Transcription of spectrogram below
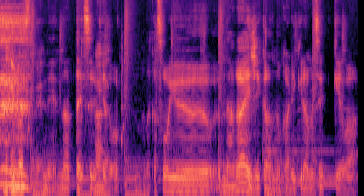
ありますね。ね、なったりするけど、なんかそういう長い時間のカリキュラム設計は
